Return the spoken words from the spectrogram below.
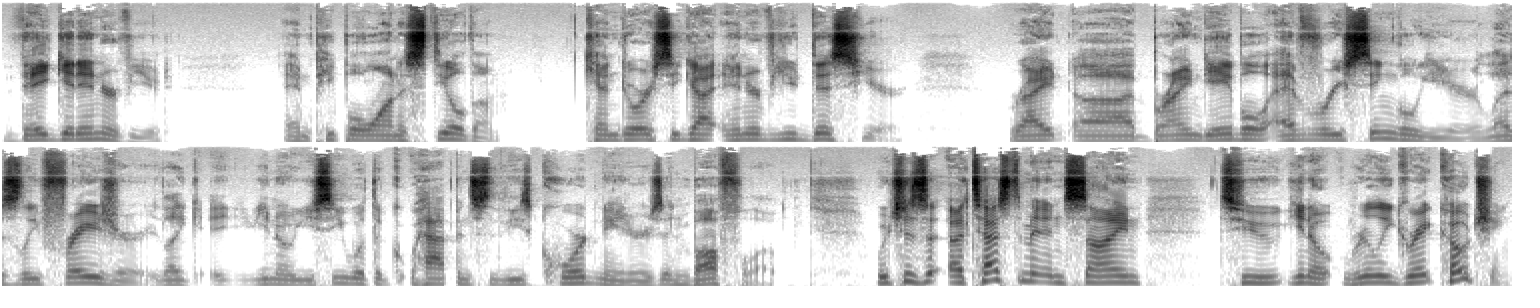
they get interviewed and people want to steal them. Ken Dorsey got interviewed this year, right? Uh, Brian Daboll every single year. Leslie Frazier. Like, you know, you see what the, happens to these coordinators in Buffalo, which is a testament and sign to, you know, really great coaching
